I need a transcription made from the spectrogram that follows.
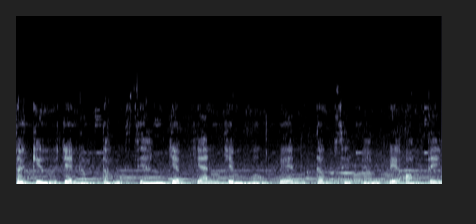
Tới chiếu cho năm tống sang dầm dành cho môn viện tổng xếp năm về ổn tình.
